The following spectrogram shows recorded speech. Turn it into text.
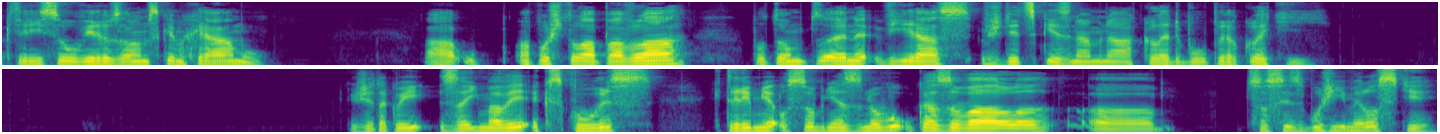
který jsou v Jeruzalémském chrámu. A u apoštola Pavla potom ten výraz vždycky znamená kledbu prokletí. Takže takový zajímavý exkurs, který mě osobně znovu ukazoval, co si z boží milosti.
